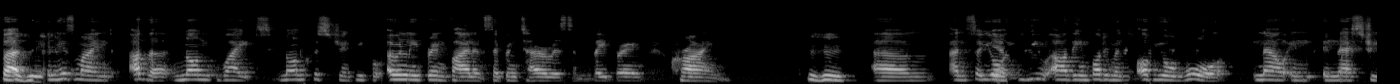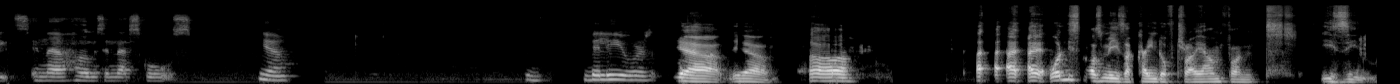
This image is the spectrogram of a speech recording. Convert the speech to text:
But mm-hmm. in his mind, other non-white, non-Christian people only bring violence. They bring terrorism. They bring crime. Mm-hmm. Um, and so you're yeah. you are the embodiment of your war now in in their streets, in their homes, in their schools. Yeah. Believers. Yeah, yeah. Uh, I, I, I, what this tells me is a kind of triumphant triumphantism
